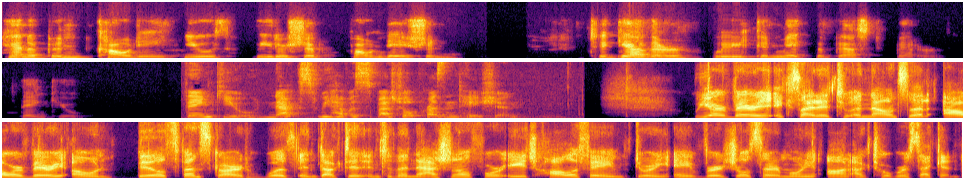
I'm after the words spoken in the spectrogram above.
Hennepin County Youth Leadership Foundation. Together, we can make the best better. Thank you. Thank you. Next, we have a special presentation. We are very excited to announce that our very own Bill Svensgaard was inducted into the National 4-H Hall of Fame during a virtual ceremony on October 2nd.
